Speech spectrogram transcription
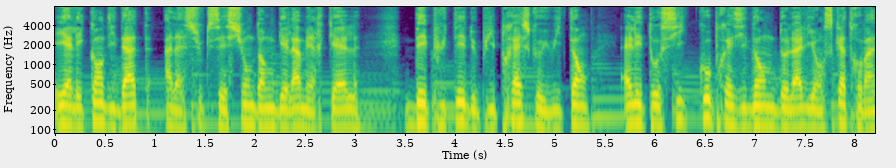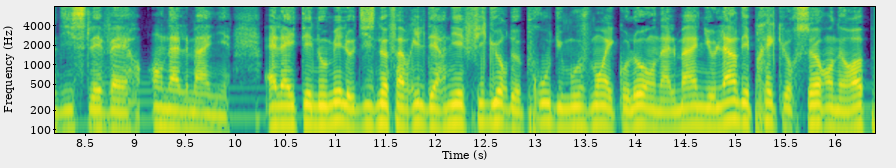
et elle est candidate à la succession d'Angela Merkel. Députée depuis presque 8 ans, elle est aussi coprésidente de l'Alliance 90 Les Verts en Allemagne. Elle a été nommée le 19 avril dernier figure de proue du mouvement écolo en Allemagne, l'un des précurseurs en Europe,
